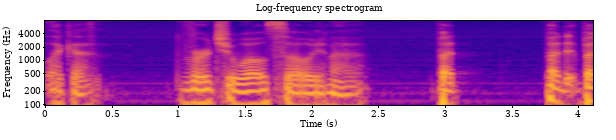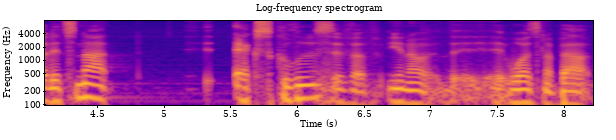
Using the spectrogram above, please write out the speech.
like a virtuoso in a but but but it's not exclusive of you know it wasn't about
